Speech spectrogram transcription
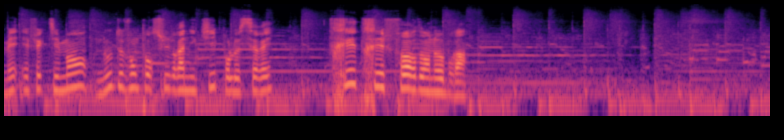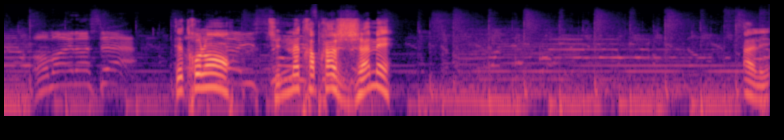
Mais effectivement, nous devons poursuivre Aniki pour le serrer très très fort dans nos bras. T'es trop lent Tu ne m'attraperas jamais Allez.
